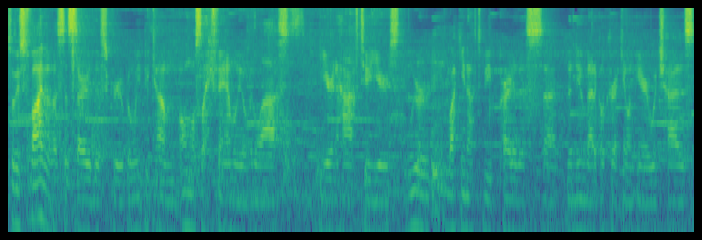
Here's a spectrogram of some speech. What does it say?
So there's five of us that started this group, and we've become almost like family over the last year and a half, two years. We were lucky enough to be part of this, uh, the new medical curriculum here, which has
